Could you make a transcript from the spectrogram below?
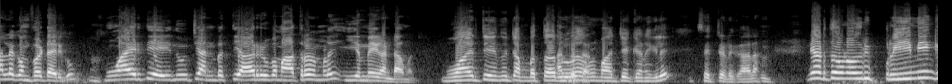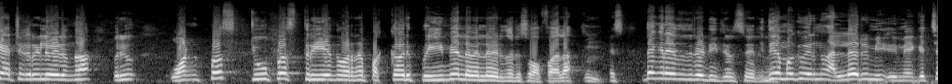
നല്ല കംഫർട്ട് ആയിരിക്കും. മൂവായിരത്തി എഴുന്നൂറ്റി അൻപത്തി ആറ് രൂപ മാത്രം നമ്മൾ ഇ എം ഐ കണ്ടാൽ മതി. മൂവായിരത്തി എഴുന്നൂറ്റി അമ്പത്തി ആറ് രൂപ നമ്മൾ മാറ്റി വെക്കുകയാണെങ്കിൽ സെറ്റ് എടുക്കാം അല്ലേ? ഇനി അടുത്ത ഒരു പ്രീമിയം കാറ്റഗറിയിൽ വരുന്ന ഒരു one plus two plus three എന്ന് പറഞ്ഞ പക്ക ഒരു പ്രീമിയം ലെവലിൽ വരുന്ന ഒരു സോഫ അല്ല? ഇതെങ്ങനെയായിരുന്നു ഇതിന്റെ ഡീറ്റെയിൽസ് ഇത് നമുക്ക് വരുന്ന നല്ലൊരു മികച്ച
